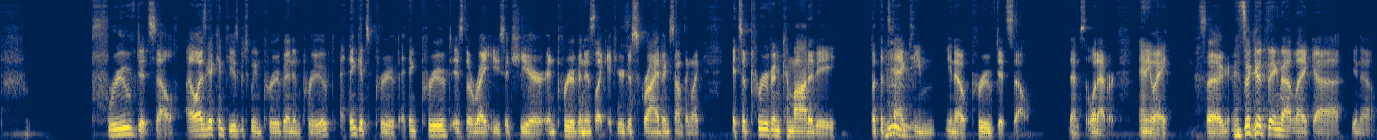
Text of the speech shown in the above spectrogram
pr- proved itself. I always get confused between proven and proved. I think it's proved. I think proved is the right usage here, and proven is like if you're describing something like it's a proven commodity, but the tag Hmm. team, you know, proved itself. Them so whatever. Anyway, so it's a good thing that like uh, you know,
